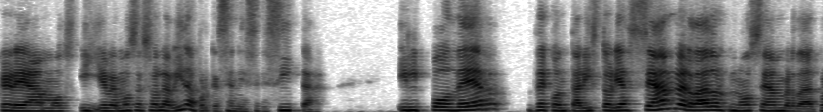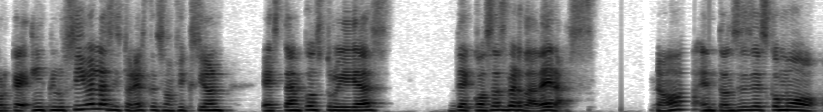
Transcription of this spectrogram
creamos y llevemos eso a la vida, porque se necesita. Y el poder de contar historias, sean verdad o no sean verdad, porque inclusive las historias que son ficción están construidas de cosas verdaderas, ¿no? Entonces es como,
